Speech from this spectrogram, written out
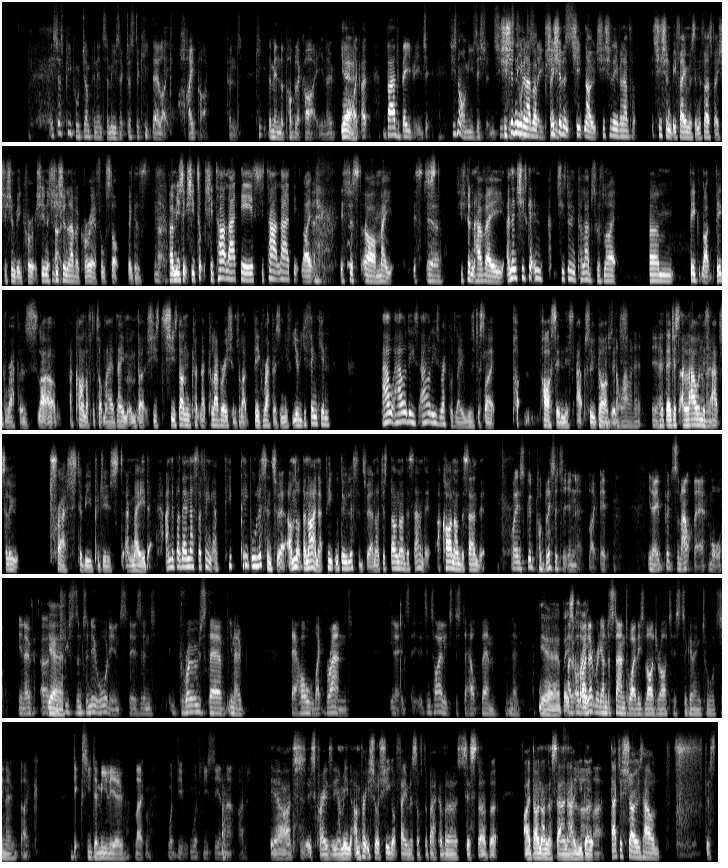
It's just people jumping into music just to keep their like hype up and keep them in the public eye. You know, Yeah, like I, Bhad Bhabie. She's not a musician. She's she shouldn't even have a. She shouldn't. She no. She shouldn't even have. She shouldn't be famous in the first place. She shouldn't be. She she No. shouldn't have a career. Full stop. Because No. her music, she took. She talk like this. She talk like this. Like it's just. Oh mate, it's just. yeah. She shouldn't have a. And then she's getting. She's doing collabs with like, um, big like big rappers. Like uh, I can't off the top of my head name them, but she's she's done co- like collaborations with like big rappers, and you you you're thinking, how how are these how are these record labels just like pa- passing this absolute They're garbage? Just allowing it. Yeah. They're just allowing this absolute trash to be produced and made. And but then that's the thing, and pe- people listen to it. I'm not denying that people do listen to it, and I just don't understand it. I can't understand it. Well, it's good publicity, isn't it? Like it, you know, it puts them out there more. You know, uh, Yeah. introduces them to new audiences and grows their, you know, their whole like brand. You know, it's it's entirely just to help them. You know, Yeah, but although I don't really understand why these larger artists are going towards, you know, like Dixie D'Amelio. Like, what do you what do you see in that? I just, yeah, it's, it's crazy. I mean, I'm pretty sure she got famous off the back of her sister, but I don't understand how you go. that. That just shows how just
